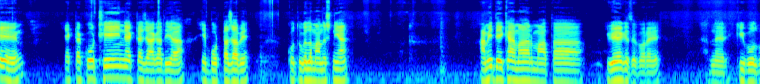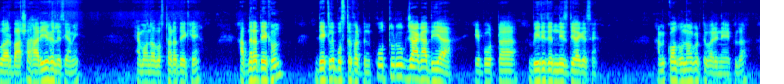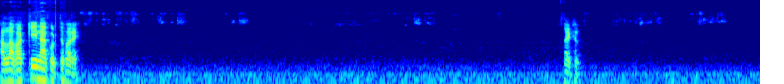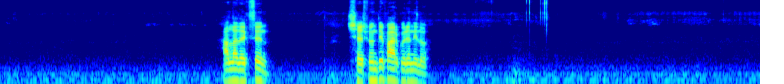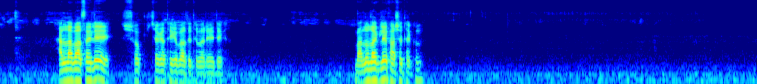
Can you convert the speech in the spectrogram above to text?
দেখেন একটা কঠিন একটা জায়গা দিয়া এই বোটটা যাবে। কতগুলো মানুষ নিয়ে? আমি দেখে আমার মাথা ইয়ে গেছে পরে। আপনার কি বলব, আর বাসা হারিয়ে ফেলেছি আমি এমন অবস্থাটা দেখে। আপনারা দেখুন, দেখলে বুঝতে পারবেন কতটুক জায়গা দিয়া এ বোটটা ব্রিজের নিচ দেওয়া গেছে। আমি কল্পনাও করতে পারি পারিনি এগুলা। আল্লাহ কি না করতে পারে? দেখেন। আল্লাহ দেখছেন, শেষ পর্যন্ত পার করে নিল। আল্লাহ বাঁচাইলে সব জায়গা থেকে বাঁচাতে পারে দেখেন। ভালো লাগলে ফাঁসে থাকুন।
